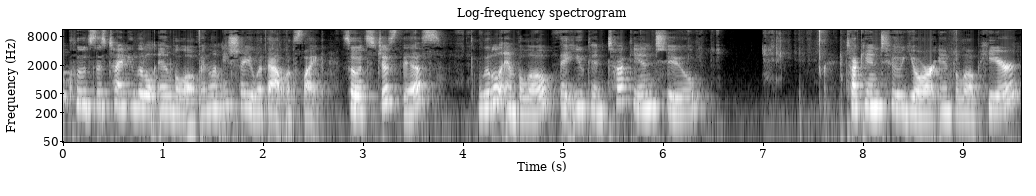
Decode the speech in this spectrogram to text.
includes this tiny little envelope. And let me show you what that looks like. So it's just this little envelope that you can tuck into, tuck into your envelope here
